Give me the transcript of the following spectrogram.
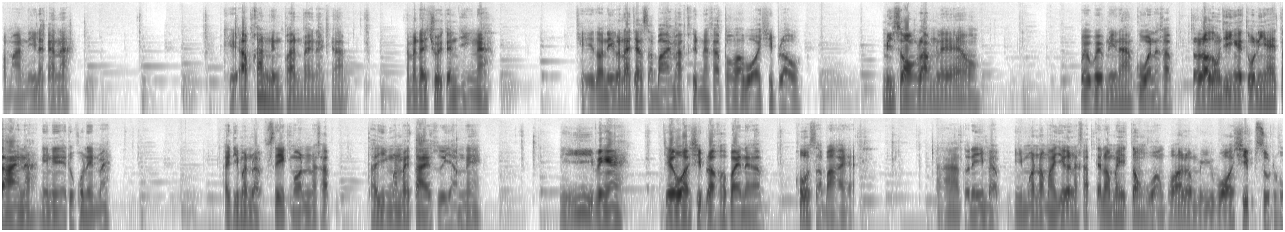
ประมาณนี้แล้วกันนะโอเคอัพขั้นหนึ่งพันไปนะครับให้มันได้ช่วยกันยิงนะโอเคตอนนี้ก็น่าจะสบายมากขึ้นนะครับ เพราะว่าวอชิปเรามีสองลำแล้วเว็บเว็บนี้น่ากลัวนะครับแล้วเราต้องยิงไอ้ตัวนี้ให้ตายนะนี่ๆทุกคนเห็นไหมไอ้ที่มันแบบเสกมอนนะครับ ถ้ายิงมันไม่ตายคือยำแน่ นี่เป็นไง เจอวอชิปเราเข้าไปนะครับ โคตรสบายอะ อ่าตัวนี้แบบมีมอนออกมาเยอะนะครับ แต่เราไม่ต้องห่วงเพราะว่าเรามีวอชิปสุดโห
